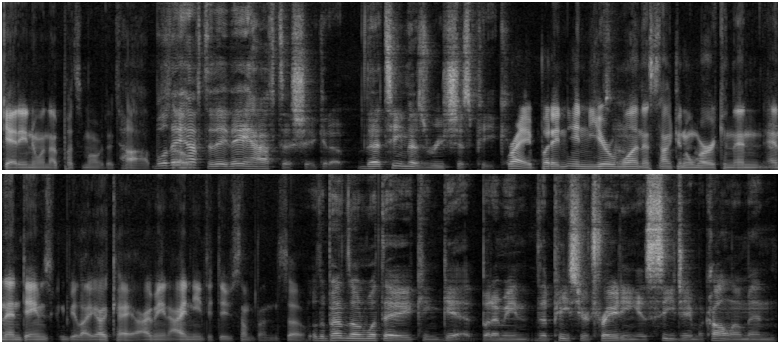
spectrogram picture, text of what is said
get anyone that puts them over the top. Well, they have to. They, they have to shake it up. That team has reached its peak. right, but in, in year So- one, that's not going to work, and then and then Dame's going to be like, okay, I mean, I need to do something. So Well, it depends on what they can get. But I mean, the piece you're trading is C.J. McCollum, and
